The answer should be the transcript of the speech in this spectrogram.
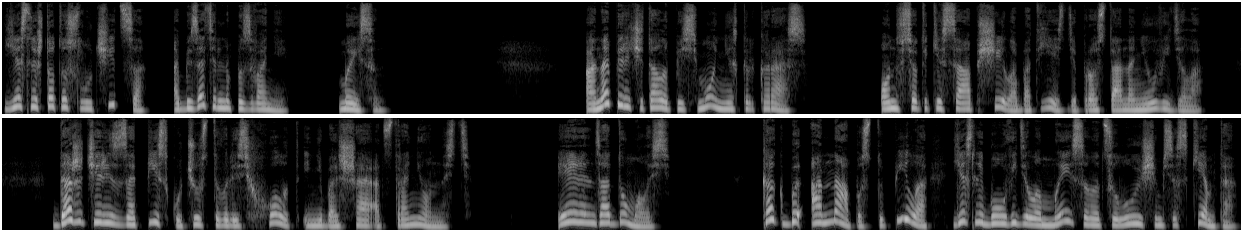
Если что-то случится, обязательно позвони. Мейсон. Она перечитала письмо несколько раз. Он все-таки сообщил об отъезде, просто она не увидела. Даже через записку чувствовались холод и небольшая отстраненность. Эйлин задумалась. Как бы она поступила, если бы увидела Мейсона целующимся с кем-то?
